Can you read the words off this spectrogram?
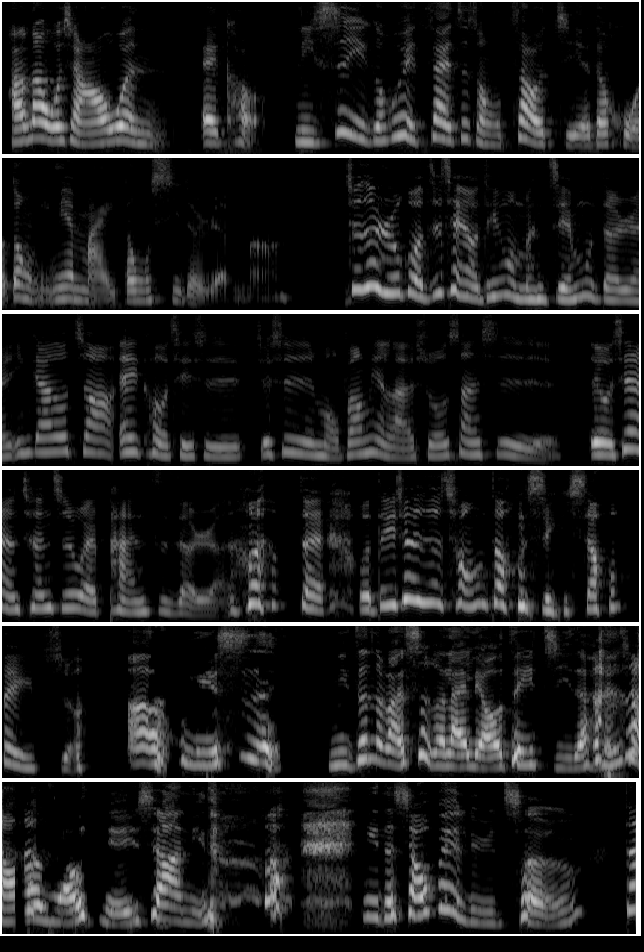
好，那我想要问 Echo，你是一个会在这种造节的活动里面买东西的人吗？就是如果之前有听我们节目的人，应该都知道 Echo 其实就是某方面来说，算是有些人称之为盘子的人。对，我的确是冲动型消费者啊，你是。你真的蛮适合来聊这一集的，很想要了解一下你的你的消费旅程。但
